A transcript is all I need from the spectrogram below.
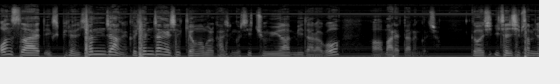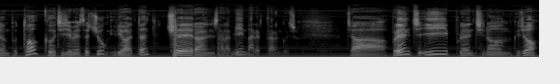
on-site experience 현장 그 현장에서 경험을 가진 것이 중요합니다라고 어, 말했다는 거죠. 그 2013년부터 그 지점에서 쭉 이래왔던 최라는 사람이 말했다는 거죠. 자, branch 이 branch는 그죠?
